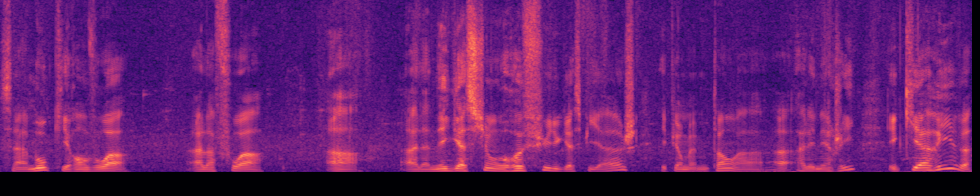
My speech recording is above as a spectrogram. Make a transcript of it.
C'est un mot qui renvoie à la fois à à la négation, au refus du gaspillage, et puis en même temps à, l'énergie, et qui arrive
